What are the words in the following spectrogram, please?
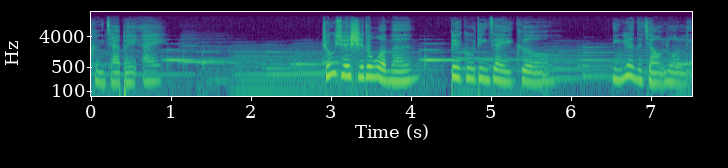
更加悲哀。中学时的我们，被固定在一个宁愿的角落里，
